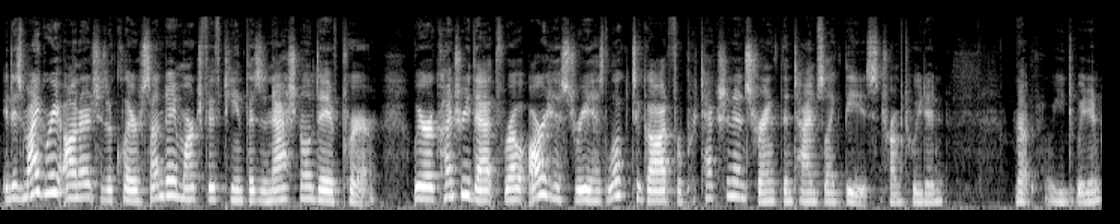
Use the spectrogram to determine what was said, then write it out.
It is my great honor to declare Sunday, March 15th as a National Day of Prayer. We are a country that, throughout our history, has looked to God for protection and strength in times like these, Trump tweeted. No, he tweeted.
